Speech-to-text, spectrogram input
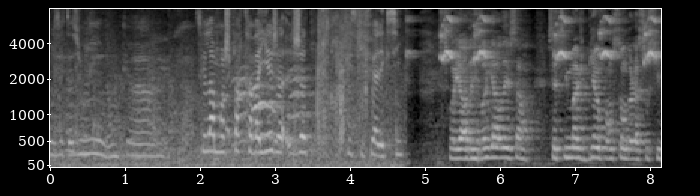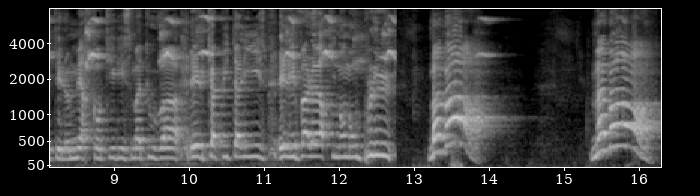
aux États-Unis, donc. euh, Parce que là, moi, je pars travailler. Je- Qu'est-ce qu'il fait, Alexis Regardez, regardez ça. Cette image bien pensante de la société, le mercantilisme à tout va, et le capitalisme, et les valeurs qui n'en ont plus. Maman Maman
